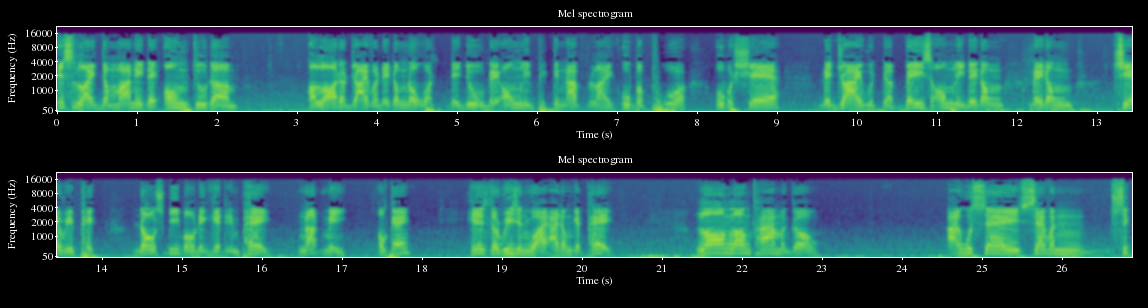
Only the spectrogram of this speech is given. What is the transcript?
it's like the money they own to the a lot of driver they don't know what they do. They only picking up like uber pool uber share. They drive with the base only. They don't they don't cherry pick. Those people they get in pay not me okay? Here's the reason why i don't get paid. Long long time ago i would say seven six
